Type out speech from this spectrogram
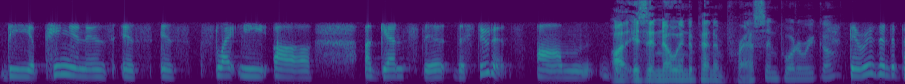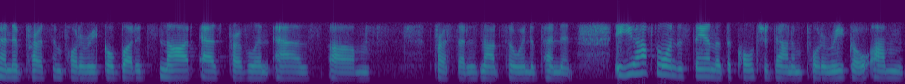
the opinion is is is slightly uh, against the the students. Um, uh, is there no independent press in Puerto Rico? There is independent press in Puerto Rico, but it's not as prevalent as um, press that is not so independent. You have to understand that the culture down in Puerto Rico, um,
